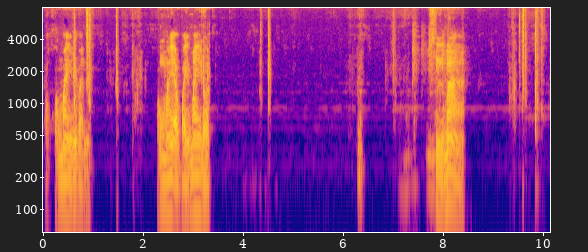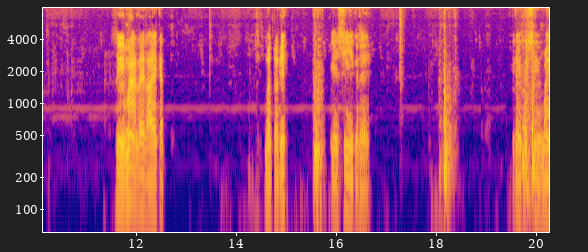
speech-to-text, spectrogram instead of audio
เอาของไม้ได้บัดนี้ของไม้เอาใบไม้รถซื้อมาซื้อมาหลายๆกันเมื่อตัวดิเอซีก็ได้ ที่ได้ไปซื้อใหม่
